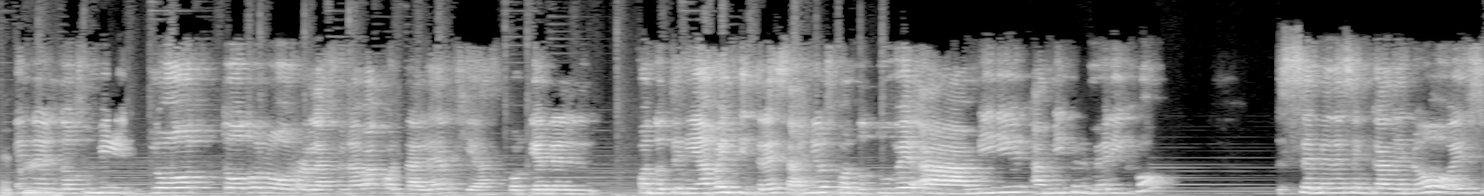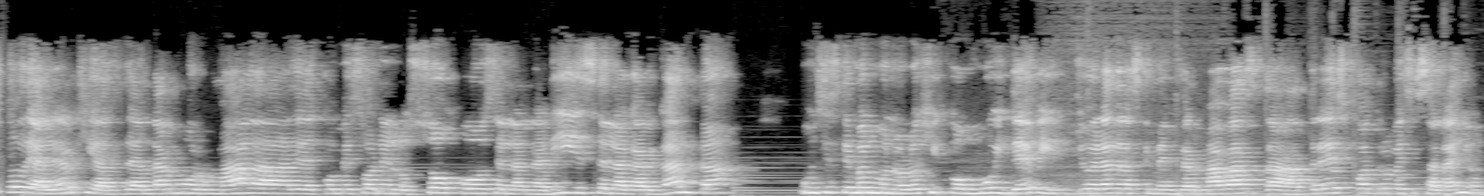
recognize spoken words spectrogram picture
En el 2000 yo todo lo relacionaba con alergias, porque en el, cuando tenía 23 años, cuando tuve a mi, a mi primer hijo, se me desencadenó eso de alergias, de andar mormada, de comezón en los ojos, en la nariz, en la garganta, un sistema inmunológico muy débil. Yo era de las que me enfermaba hasta 3, 4 veces al año,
